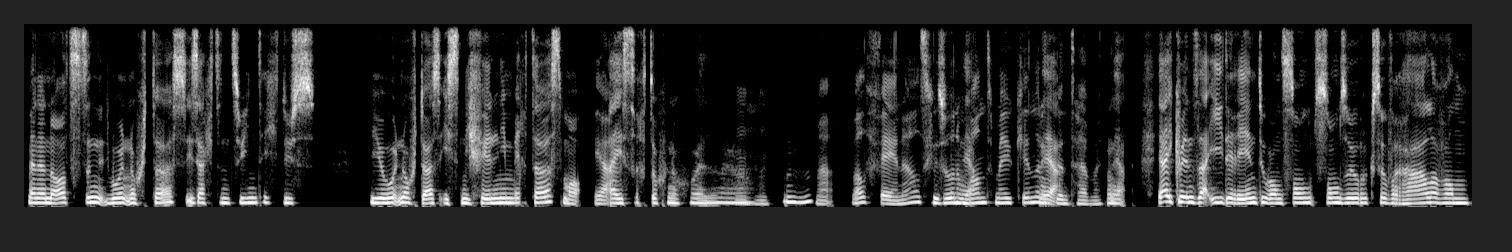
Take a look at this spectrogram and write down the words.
mijn oudste woont nog thuis, is 28, dus die woont nog thuis. Is niet veel niet meer thuis, maar hij is er toch nog wel. Ja. Mhm. Mhm. Maar wel fijn, hè, als je zo'n band met je kinderen kunt hebben. Ja. ja, ik wens dat iedereen toe, want soms, soms hoor ik zo verhalen van,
